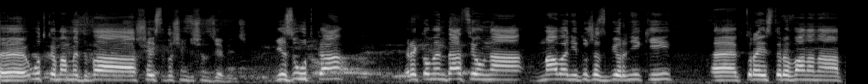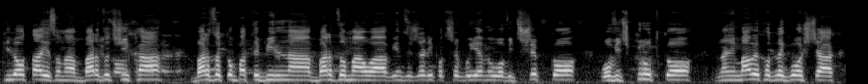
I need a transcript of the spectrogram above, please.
E, Łódkę mamy 2,689. Jest łódka rekomendacją na małe, nieduże zbiorniki, która jest sterowana na pilota. Jest ona bardzo cicha, bardzo kompatybilna, bardzo mała, więc jeżeli potrzebujemy łowić szybko, łowić krótko, na niemałych odległościach,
